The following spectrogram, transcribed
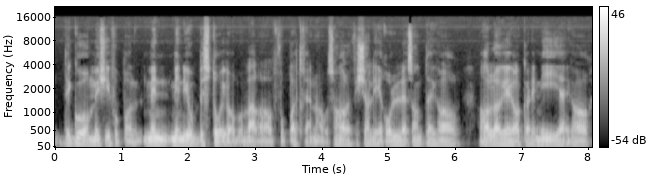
Det går mye i fotball. Min, min, jobb består jo av å være fotballtrener, og så har jeg forskjellige roller. Sant? Jeg har A-lag, jeg har akademi, jeg har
